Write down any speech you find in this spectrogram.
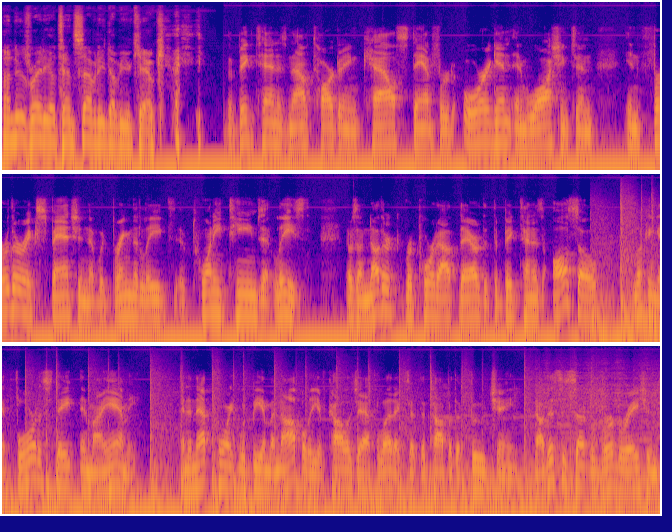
on News Radio 1070 WKOK. The Big Ten is now targeting Cal, Stanford, Oregon, and Washington in further expansion that would bring the league to 20 teams at least. There's another report out there that the Big Ten is also looking at Florida State and Miami and in that point would be a monopoly of college athletics at the top of the food chain. Now, this has sent reverberations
